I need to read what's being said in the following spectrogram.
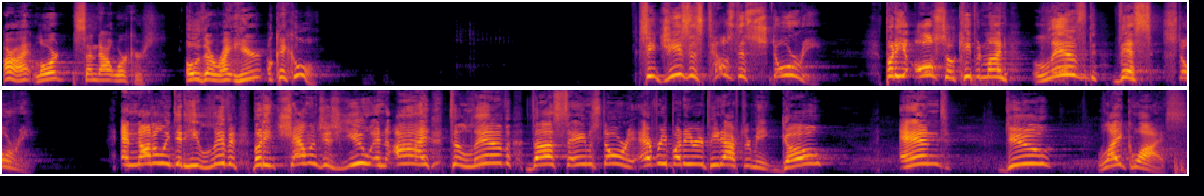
All right, Lord, send out workers. Oh, they're right here? Okay, cool. See, Jesus tells this story, but he also, keep in mind, lived this story. And not only did he live it, but he challenges you and I to live the same story. Everybody repeat after me go and do likewise.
